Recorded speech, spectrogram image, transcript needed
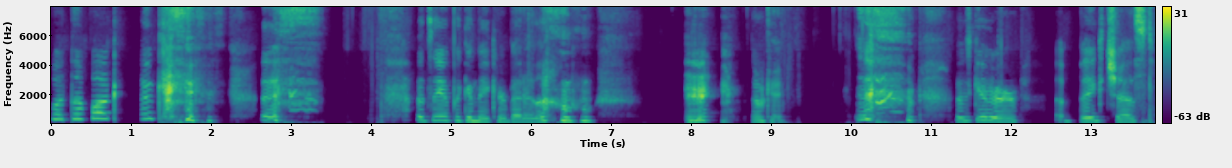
what the fuck? Okay. Let's see if we can make her better though. okay. Let's give her a big chest,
